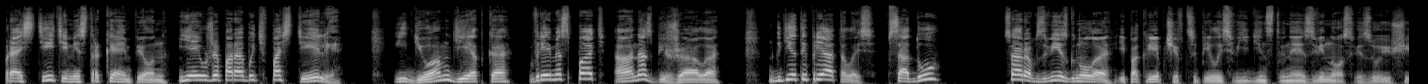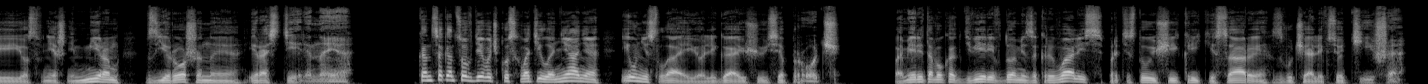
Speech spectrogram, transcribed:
«Простите, мистер Кэмпион, ей уже пора быть в постели. Идем, детка. Время спать, а она сбежала. Где ты пряталась? В саду?» Сара взвизгнула и покрепче вцепилась в единственное звено, связующее ее с внешним миром, взъерошенная и растерянная. В конце концов девочку схватила няня и унесла ее, легающуюся прочь. По мере того, как двери в доме закрывались, протестующие крики Сары звучали все тише.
